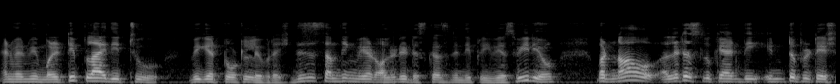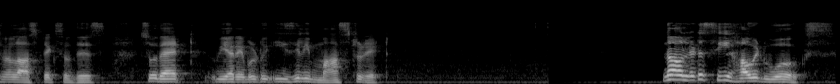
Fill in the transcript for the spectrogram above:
And when we multiply the two, we get total leverage. This is something we had already discussed in the previous video. But now uh, let us look at the interpretational aspects of this so that we are able to easily master it. Now let us see how it works.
